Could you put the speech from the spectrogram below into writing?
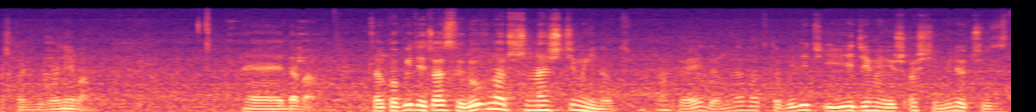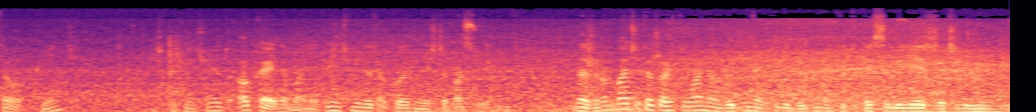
aż tak dużo nie mam. E, dobra. Całkowity czas równo 13 minut. Okej, dobra, warto to wiedzieć i jedziemy już 8 minut, czyli zostało 5. Jeszcze 5 minut. Okej, dobra, nie, 5 minut akurat mi jeszcze pasuje. Dobrze, no macie też aktualną godzinę, kiedy godzina, kiedy tutaj sobie jeżdżę, czyli w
